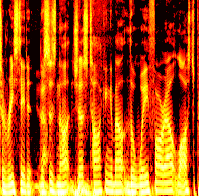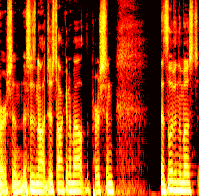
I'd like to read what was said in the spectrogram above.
to restate it, this is not just mm-hmm. talking about the way far out lost person. This is not just talking about the person that's living the most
